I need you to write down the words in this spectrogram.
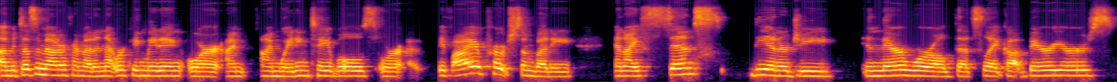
Um, it doesn't matter if I'm at a networking meeting or I'm I'm waiting tables, or if I approach somebody and I sense the energy in their world that's like got barriers,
